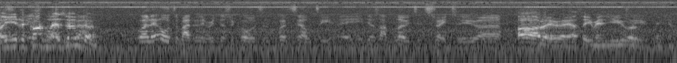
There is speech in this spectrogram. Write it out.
Are it's- you it's recording not it as well. John? Well, it automatically just records and puts it on. It just uploads it straight to. Uh, Oh, right, right. I thought you meant you were thinking.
